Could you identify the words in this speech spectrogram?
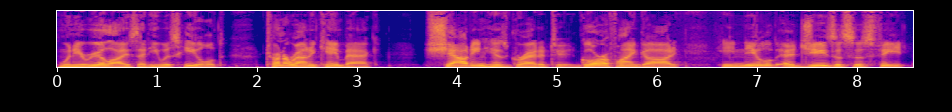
when he realized that he was healed, turned around and came back shouting his gratitude, glorifying God. He kneeled at Jesus' feet,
